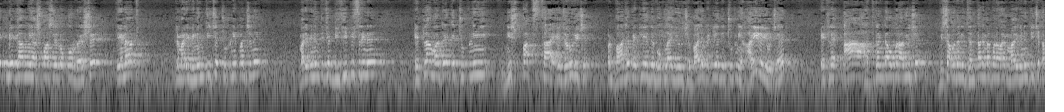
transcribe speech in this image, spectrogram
એક બે ગામની આસપાસ એ લોકો રહેશે તેના એટલે મારી વિનંતી છે ચૂંટણી પંચને, મારી વિનંતી છે ડીજીપી શ્રીને, એટલા માટે કે ચૂંટણી નિષ્પક્ષ થાય એ જરૂરી છે. પણ ભાજપ એટલી હદે બોકલાઈ ગયું છે, ભાજપ એટલી હદે ચૂંટણી હારી રહ્યું છે, એટલે આ હથગંડા ઉપર આવ્યું છે. વિસાવદરની જનતાને પણ મારી વિનંતી છે કે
